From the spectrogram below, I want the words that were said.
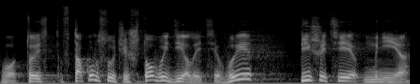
Вот, то есть в таком случае что вы делаете? Вы пишете мне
